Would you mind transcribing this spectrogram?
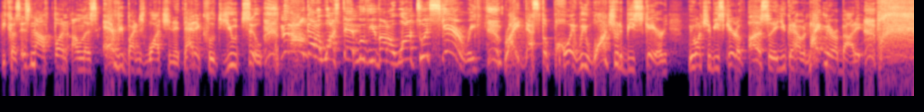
because it's not fun unless everybody's watching it. That includes you too. Man, I don't gotta watch that movie if I don't want to. It's scary. Right, that's the point. We want you to be scared. We want you to be scared of us so that you can have a nightmare about it.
